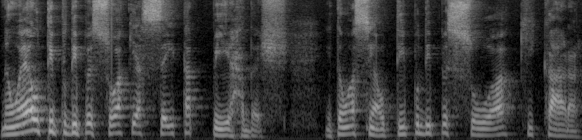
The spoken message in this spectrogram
Não é o tipo de pessoa que aceita perdas. Então, assim, é o tipo de pessoa que, cara,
